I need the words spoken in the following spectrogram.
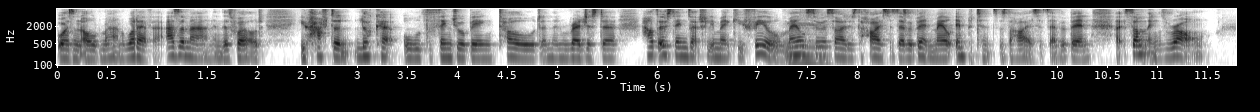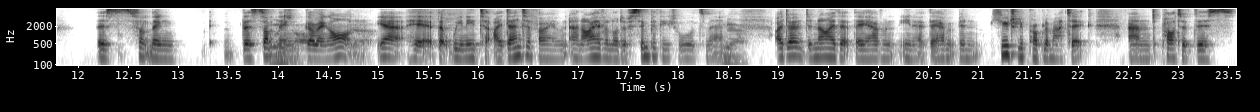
or as an old man, whatever, as a man in this world, you have to look at all the things you're being told and then register how those things actually make you feel. Male mm. suicide is the highest it's ever been, male impotence is the highest it's ever been. Like something's wrong. There's something. There's something off, going on, yeah. yeah, here that we need to identify, and I have a lot of sympathy towards men. Yeah. I don't deny that they haven't, you know, they haven't been hugely problematic, and part of this,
